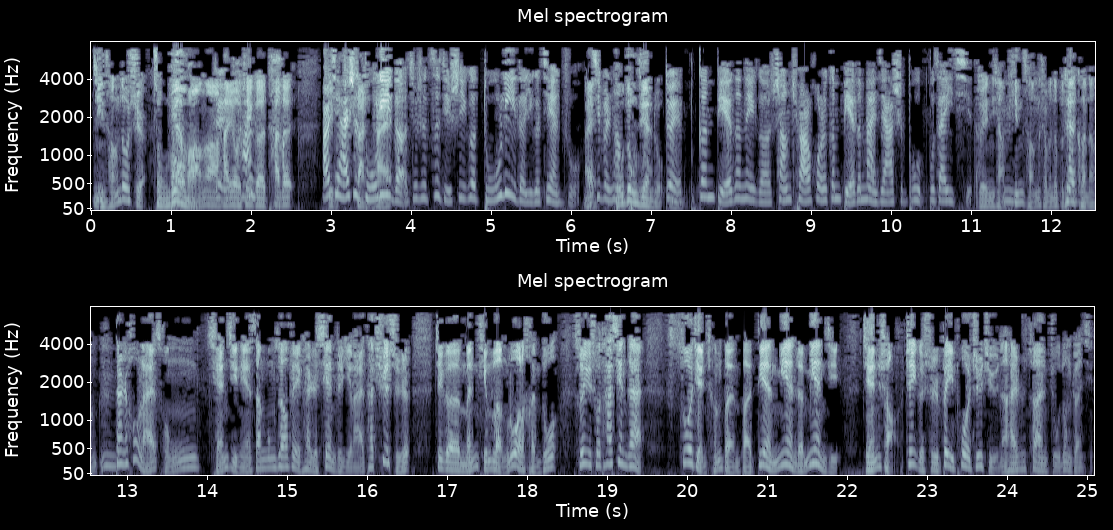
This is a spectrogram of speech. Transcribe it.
几层都是总店房啊，还有这个它的。而且还是独立的，就是自己是一个独立的一个建筑，基本上独栋建筑，对，跟别的那个商圈或者跟别的卖家是不不在一起的。对，你想拼层什么的不太可能。但是后来从前几年三公消费开始限制以来，它确实这个门庭冷落了很多，所以说它现在缩减成本，把店面的面积减少，这个是被迫之举呢，还是算主动转型？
